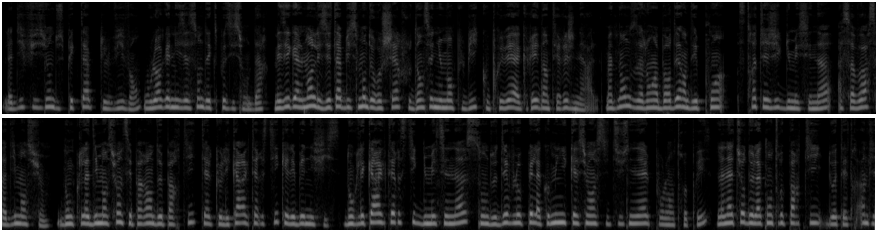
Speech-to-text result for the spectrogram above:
la diffusion du spectacle vivant ou l'organisation d'expositions d'art, mais également les établissements de recherche ou d'enseignement public ou privé agréés d'intérêt général. Maintenant, nous allons aborder un des points stratégiques du mécénat, à savoir sa dimension. Donc la dimension en deux parties, telles que les caractéristiques et les bénéfices. Donc les caractéristiques du mécénat sont de développer la communication institutionnelle pour l'entreprise. La nature de la contrepartie doit être indirecte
